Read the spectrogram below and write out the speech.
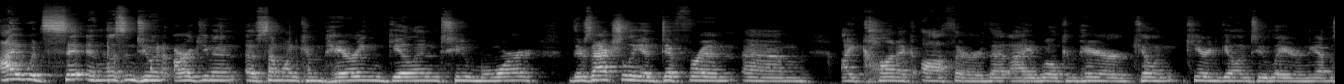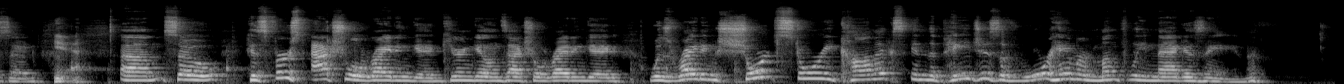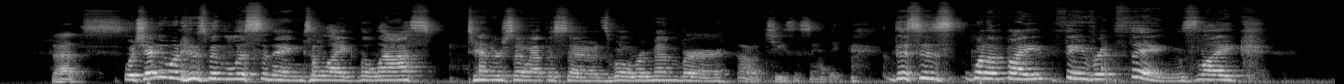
I would sit and listen to an argument of someone comparing Gillen to Moore. There's actually a different um, iconic author that I will compare Killen, Kieran Gillen to later in the episode. Yeah. Um, so his first actual writing gig, Kieran Gillen's actual writing gig, was writing short story comics in the pages of Warhammer Monthly magazine. That's Which anyone who's been listening to like the last 10 or so episodes will remember. Oh Jesus, Andy. This is one of my favorite things. Like,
